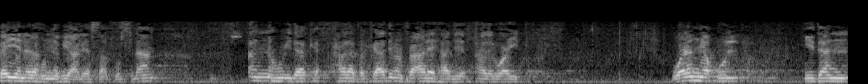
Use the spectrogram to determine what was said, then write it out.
بين له النبي عليه الصلاة والسلام أنه إذا حلف كاذبا فعليه هذا الوعيد. ولم يقل إذا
